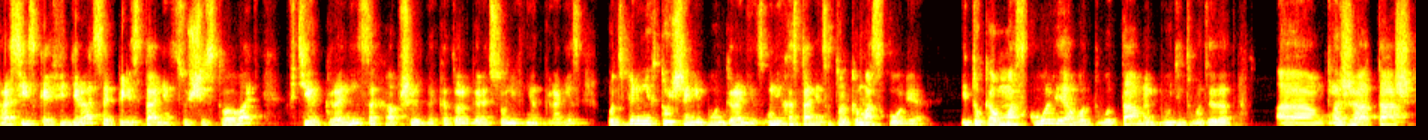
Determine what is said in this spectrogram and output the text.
Российская Федерация перестанет существовать в тех границах обширных, которые говорят, что у них нет границ. Вот теперь у них точно не будет границ. У них останется только Московия. И только в Москве, вот, вот там и будет вот этот а, ажиотаж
